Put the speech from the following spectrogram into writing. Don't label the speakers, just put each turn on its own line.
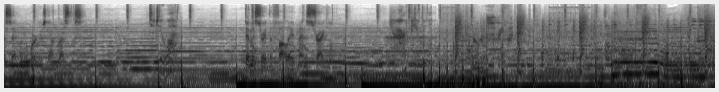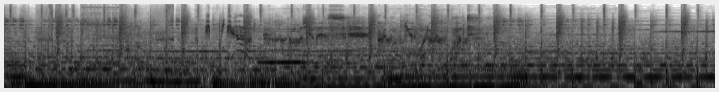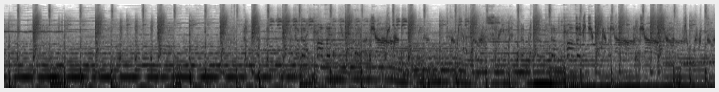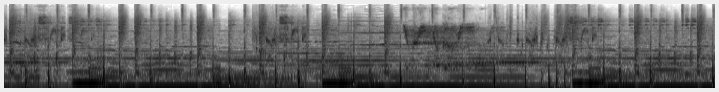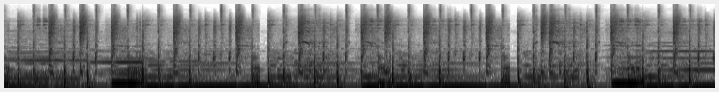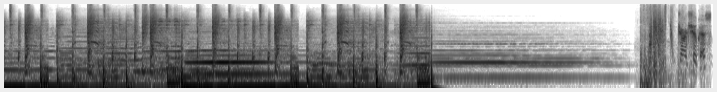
Wallace said when the workers got restless. To
do what?
Demonstrate the folly of men striking.
You hurt people. Go to sleep.
Sarchukas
